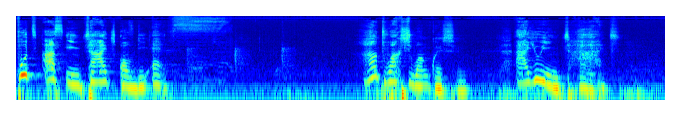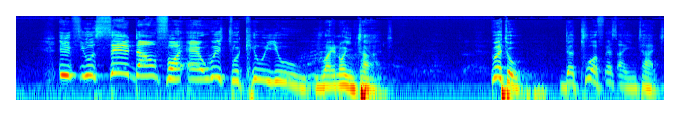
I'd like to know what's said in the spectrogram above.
put us in charge of the earth. I want to ask you one question. Are you in charge? If you sit down for a witch to kill you, you are not in charge. Wait, oh, the two of us are in charge.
